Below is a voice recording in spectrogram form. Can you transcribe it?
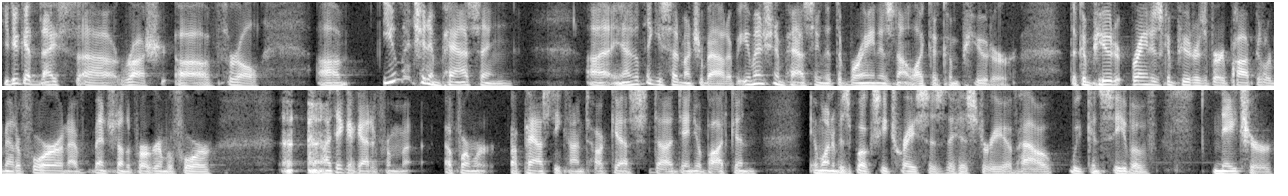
you do get a nice uh, rush of thrill. Um, you mentioned in passing uh, and I don't think you said much about it, but you mentioned in passing that the brain is not like a computer. The computer brain is computer is a very popular metaphor, and I've mentioned on the program before. I think I got it from a former, a past Econ Talk guest, uh, Daniel Botkin, in one of his books, he traces the history of how we conceive of nature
